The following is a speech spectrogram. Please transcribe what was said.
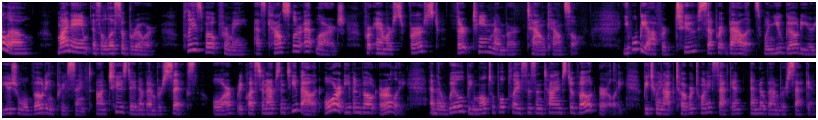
Hello, my name is Alisa Brewer. Please vote for me as Councilor at Large for Amherst's first 13-member Town Council. You will be offered two separate ballots when you go to your usual voting precinct on Tuesday, November 6th, or request an absentee ballot, or even vote early. And there will be multiple places and times to vote early between October 22nd and November 2nd.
